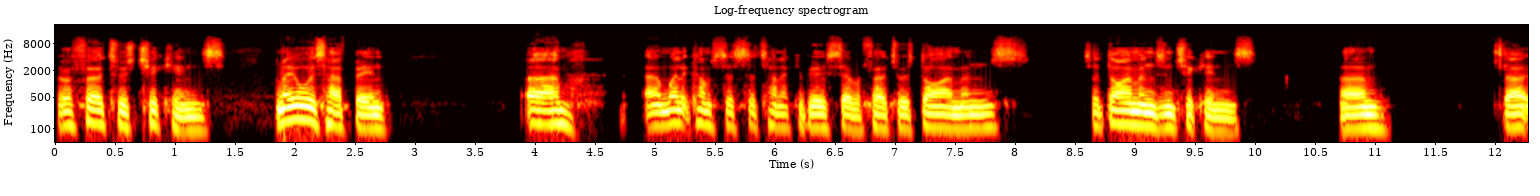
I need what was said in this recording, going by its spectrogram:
They're referred to as chickens, and they always have been. Um, and when it comes to satanic abuse, they're referred to as diamonds. So diamonds and chickens. Um, so,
